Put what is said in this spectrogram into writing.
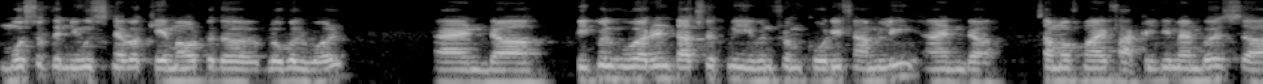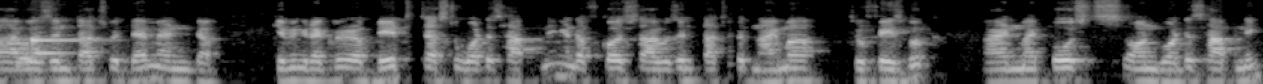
most of the news never came out to the global world. And uh, people who were in touch with me, even from Coady family and some of my faculty members, I was in touch with them and giving regular updates as to what is happening. And of course, I was in touch with Naima through Facebook and my posts on what is happening.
